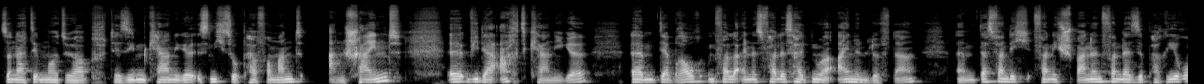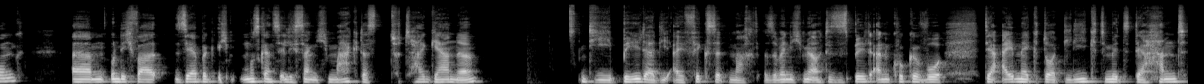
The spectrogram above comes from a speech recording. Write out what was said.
So nach dem Motto, ja, pff, der siebenkernige ist nicht so performant anscheinend äh, wie der achtkernige. Ähm, der braucht im Falle eines Falles halt nur einen Lüfter. Ähm, das fand ich, fand ich spannend von der Separierung. Ähm, und ich war sehr, ich muss ganz ehrlich sagen, ich mag das total gerne die Bilder, die iFixit macht. Also wenn ich mir auch dieses Bild angucke, wo der iMac dort liegt mit der Hand,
